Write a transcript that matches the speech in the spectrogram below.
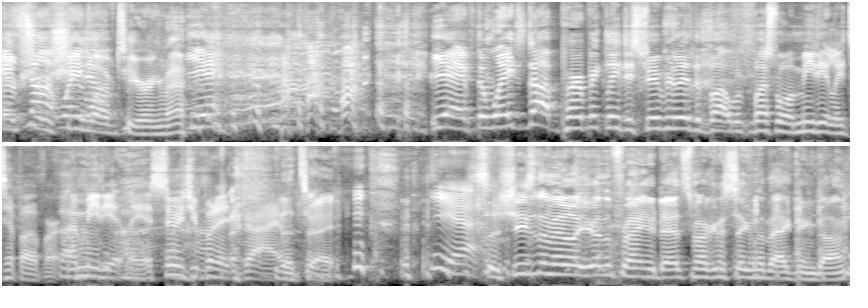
I'm it's sure she weight up- loved hearing that. Yeah. yeah, if the weight's not perfectly distributed, the bu- bus will immediately tip over. Immediately, as soon as you put it in drive. That's right. Yeah. So she's in the middle, you're in the front, your dad's smoking a cig in the back, ding dong.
